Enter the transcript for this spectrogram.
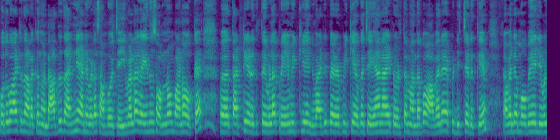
പൊതുവായിട്ട് നടക്കുന്നുണ്ട്. അത് തന്നെയാണ് ഇവിടെ സംഭവിച്ചത്. ഇവളുടെ നിന്ന് സ്വർണവും പണവും ഒക്കെ തട്ടിയെടുത്ത് ഇവളെ പ്രേമിക്കുകയും വഴി പിഴപ്പിക്കുകയും ഒക്കെ ചെയ്യാനായിട്ട് ഒരുത്തം വന്നപ്പോൾ അവനെ പിടിച്ചെടുക്കുകയും അവന്റെ മൊബൈൽ ഇവൾ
